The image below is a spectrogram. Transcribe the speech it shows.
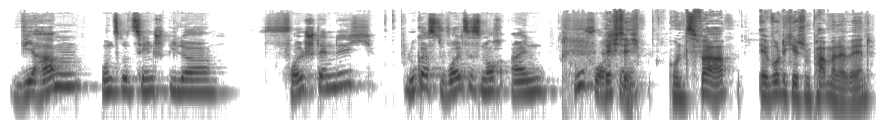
wir haben unsere zehn Spieler vollständig. Lukas, du wolltest noch ein Buch vorstellen. Richtig. Und zwar, er wurde hier schon ein paar Mal erwähnt,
